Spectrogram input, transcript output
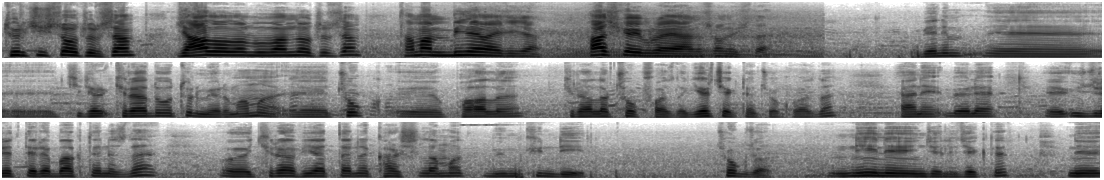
Türk İş'te otursam, Cağaloğlu Bulvarı'nda otursam tamam bin lira edeceğim. Hasköy buraya yani sonuçta. Benim kira- kirada oturmuyorum ama eee, çok eee, pahalı, kiralar çok fazla, gerçekten çok fazla. Yani böyle eee, ücretlere baktığınızda eee, kira fiyatlarını karşılamak mümkün değil. Çok zor. Niye ne inceleyecekler? Eee,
